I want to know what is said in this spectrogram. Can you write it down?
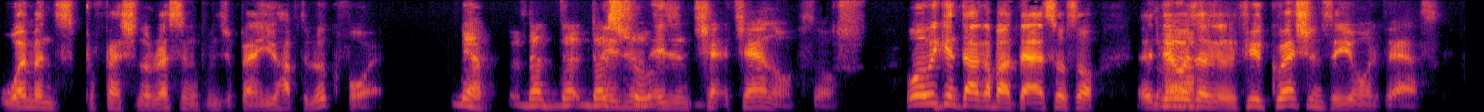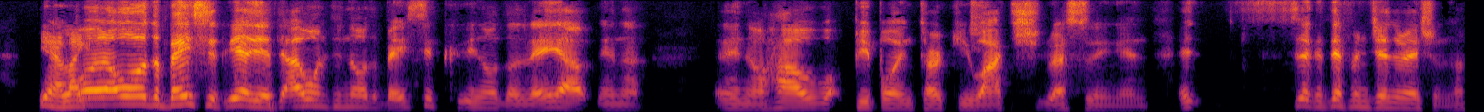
women's professional wrestling from japan you have to look for it. Yeah that, that that's isn't, true. isn't ch- channel so. Well we can talk about that so so uh, there yeah. was a, a, few questions that you wanted to ask. Yeah like well all the basic yeah yeah i wanted to know the basic you know the layout and uh, you know how people in turkey watch wrestling and it's like a different generation huh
